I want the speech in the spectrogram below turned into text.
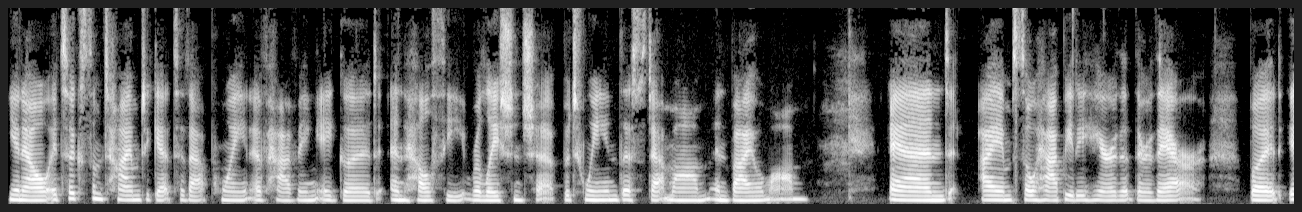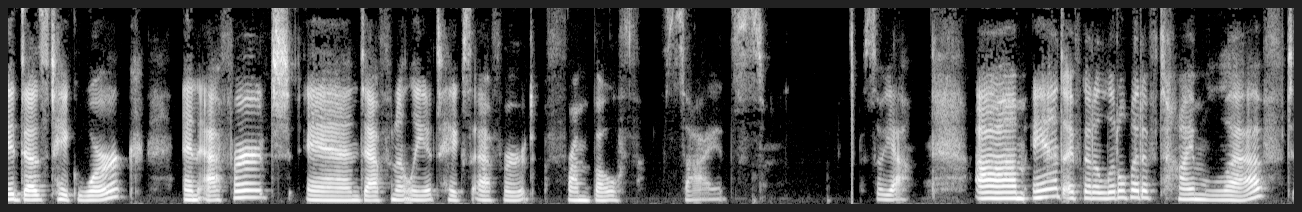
You know, it took some time to get to that point of having a good and healthy relationship between the stepmom and bio mom. And I am so happy to hear that they're there. But it does take work and effort, and definitely it takes effort from both sides. So, yeah, um, and I've got a little bit of time left,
